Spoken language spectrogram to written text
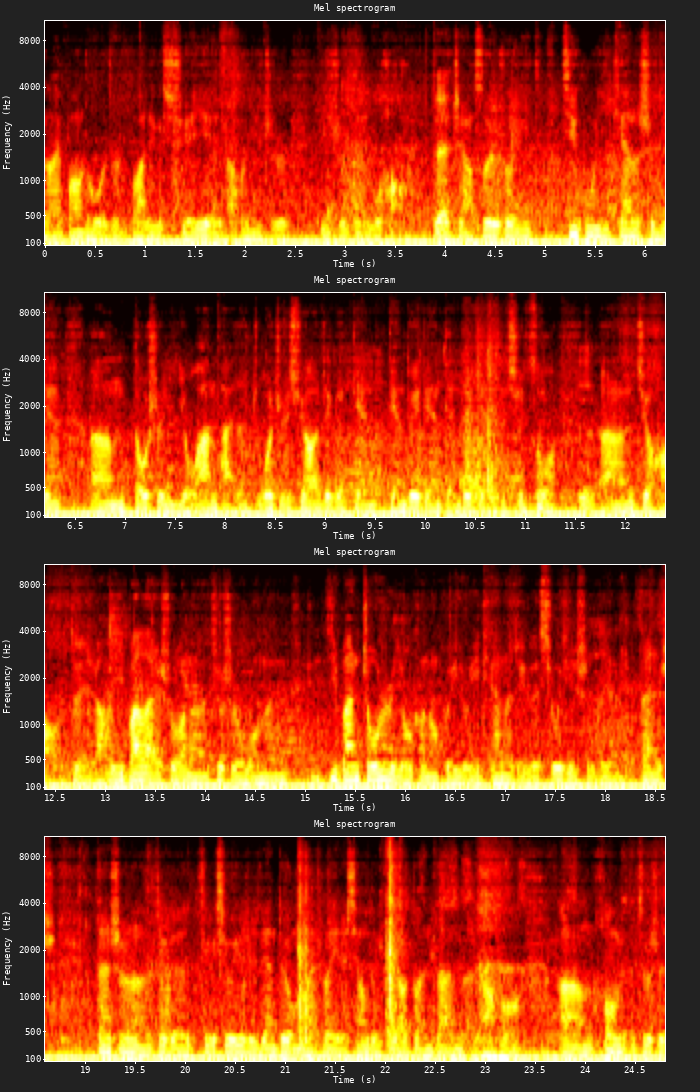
来帮助我就是把这个学业然后一直一直巩固好。对，这样，所以说一几乎一天的时间，嗯，都是有安排的。我只需要这个点点对点、点对点的去做，嗯，就好。对，然后一般来说呢，就是我们一般周日有可能会有一天的这个休息时间，但是，但是呢，这个这个休息时间对我们来说也是相对比较短暂的。然后，嗯，后面就是。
